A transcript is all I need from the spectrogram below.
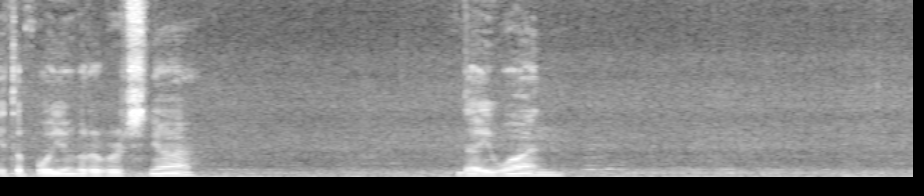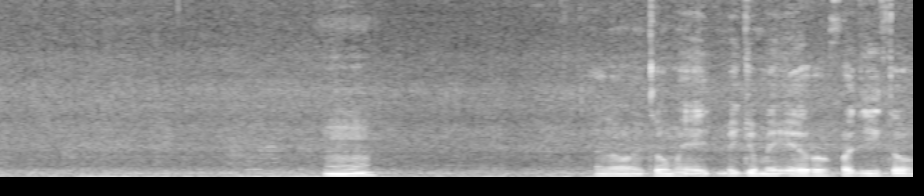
ito po yung reverse nya die 1 hmm ito may medyo may error pa dito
